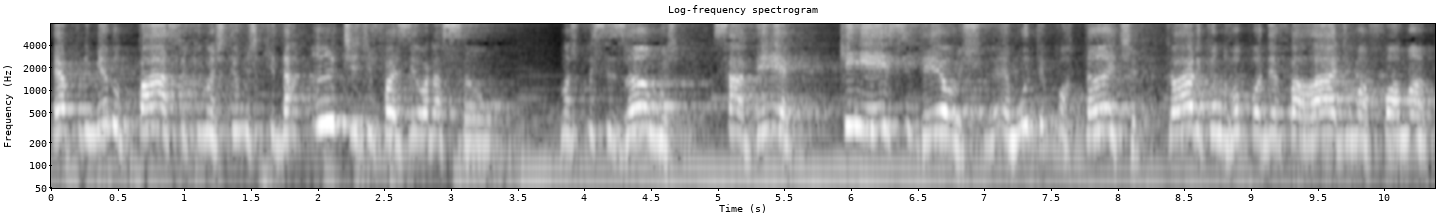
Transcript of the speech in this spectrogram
é o primeiro passo que nós temos que dar antes de fazer oração. Nós precisamos saber quem é esse Deus. É muito importante. Claro que eu não vou poder falar de uma forma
